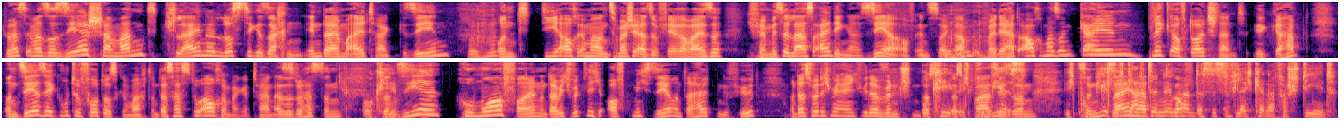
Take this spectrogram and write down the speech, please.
du hast immer so sehr charmant kleine, lustige Sachen in deinem Alltag gesehen Mhm. und die auch immer, und zum Beispiel, also fairerweise, ich vermisse Lars Eidinger sehr auf Instagram, Mhm, mhm. weil der hat auch immer so einen geilen Blick auf Deutschland ge- gehabt und sehr, sehr gute Fotos gemacht und das hast du auch immer getan. Also du hast so einen, so okay. einen sehr humorvollen und da habe ich wirklich oft mich sehr unterhalten gefühlt und das würde ich mir eigentlich wieder wünschen. Dass, Okay, dass ich quasi probier's. so ein, Ich so probiere es. Ich dachte dann immer, dass es vielleicht keiner versteht.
